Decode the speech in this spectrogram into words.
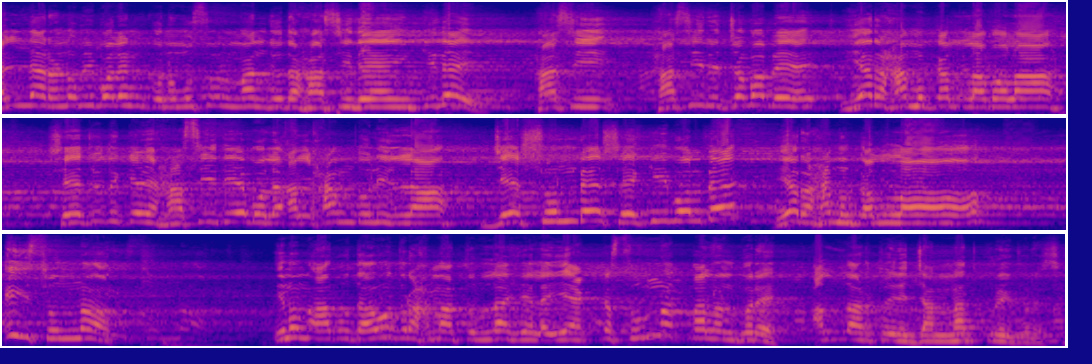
আল্লাহর নবী বলেন, কোন মুসলমান যদি হাসি দেয়, কি দেয়? হাসি, হাসির জবাবে ইয়ার হামুকাল্লা বলা। সে যদি কেউ হাসি দিয়ে বলে, আলহামদুলিল্লাহ যে শুনবে, সে কি বলবে? ইয়ার হামুকাল্লাহ এই সুন্নত ইমাম আবু দাউদ রহমাতুল্লাহ একটা সুন্নত পালন করে আল্লাহর তৈরি জান্নাত করে করেছে।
